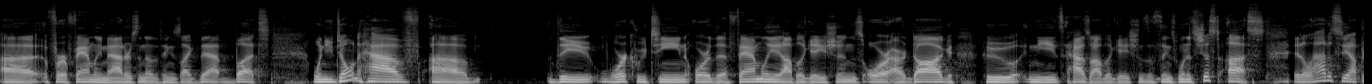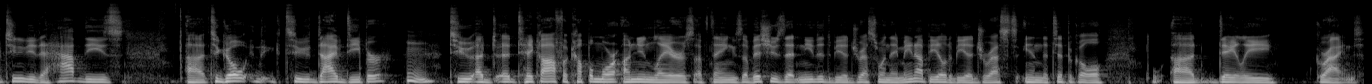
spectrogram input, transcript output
uh, for family matters and other things like that. But when you don't have uh, the work routine or the family obligations or our dog who needs has obligations and things when it's just us it allowed us the opportunity to have these uh, to go to dive deeper to uh, uh, take off a couple more onion layers of things of issues that needed to be addressed when they may not be able to be addressed in the typical uh, daily grind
